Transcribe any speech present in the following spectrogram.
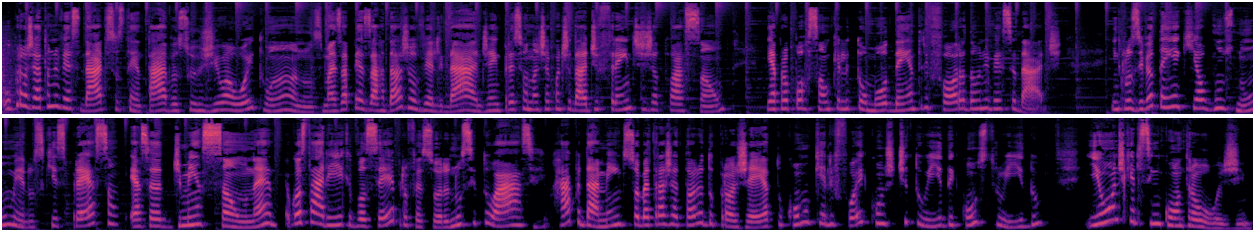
O projeto Universidade Sustentável surgiu há oito anos, mas apesar da jovialidade, é impressionante a quantidade de frentes de atuação e a proporção que ele tomou dentro e fora da universidade. Inclusive, eu tenho aqui alguns números que expressam essa dimensão, né? Eu gostaria que você, professora, nos situasse rapidamente sobre a trajetória do projeto, como que ele foi constituído e construído e onde que ele se encontra hoje.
